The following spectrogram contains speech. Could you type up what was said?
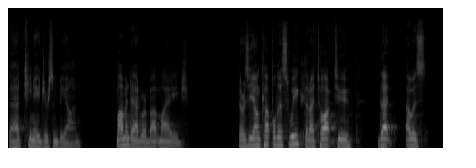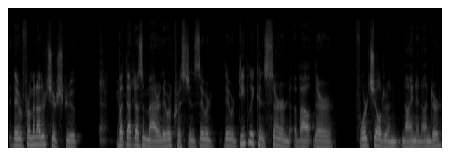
They had teenagers and beyond. Mom and dad were about my age. There was a young couple this week that I talked to that I was, they were from another church group, but that doesn't matter. They were Christians. They were, they were deeply concerned about their four children, nine and under.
